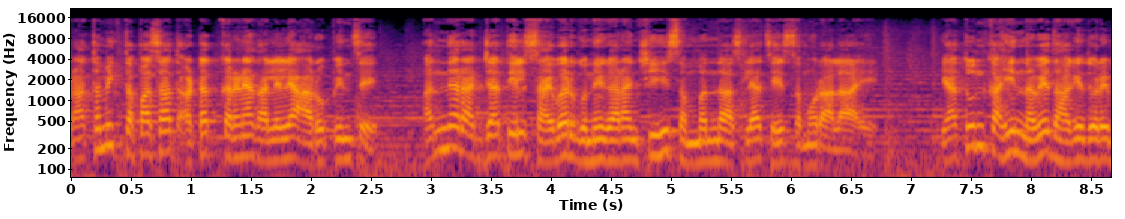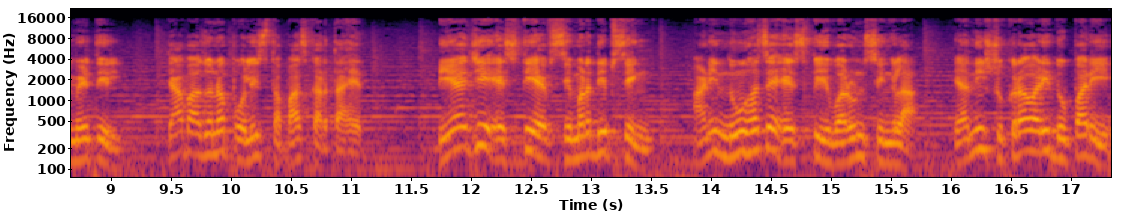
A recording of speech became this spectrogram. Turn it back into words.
प्राथमिक तपासात अटक करण्यात आलेल्या आरोपींचे अन्य राज्यातील सायबर गुन्हेगारांशीही संबंध असल्याचे समोर आलं आहे. यातून काही नवे धागेदोरे मिळतील त्या बाजूनं पोलीस तपास करतायत DIG S T F Simardeep Singh आणि नूहचे एस पी वरुण सिंगला यांनी शुक्रवारी दुपारी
